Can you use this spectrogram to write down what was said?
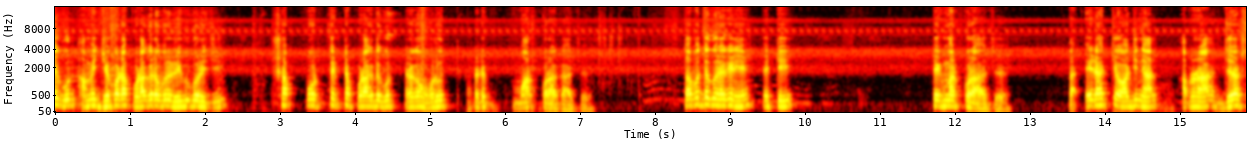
দেখুন, আমি যে কটা প্রোডাক্টের ওপরে রিভিউ করেছি, সব প্রত্যেকটা প্রোডাক্ট দেখুন, এরকম হলুদ, একটা মার্ক করা আছে। তারপর দেখুন, এখানে একটি টেক মার্ক করা আছে। তা এটা হচ্ছে অরিজিনাল আপনারা জেরক্স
